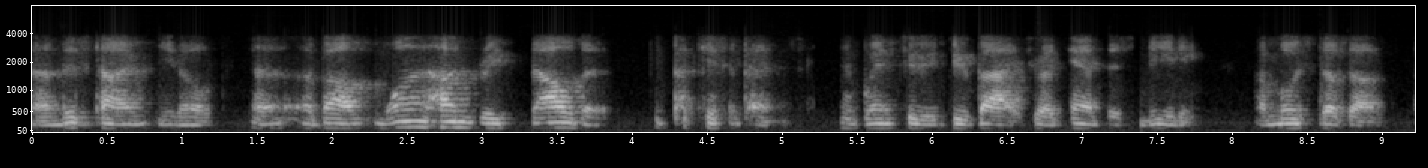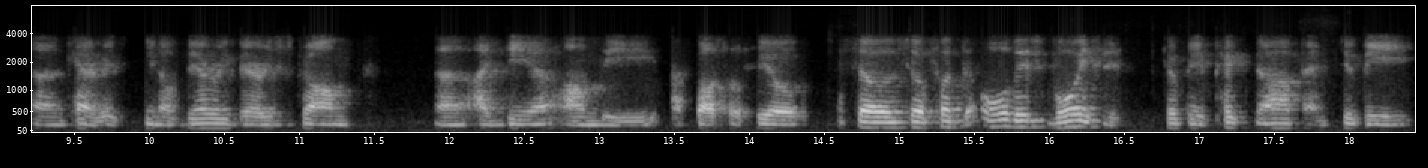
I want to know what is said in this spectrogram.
uh, this time, you know, uh, about 100,000 participants went to Dubai to attend this meeting. Uh, most of them uh, carried, you know, very very strong uh, idea on the fossil fuel. So so for the, all these voices to be picked up and to be,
